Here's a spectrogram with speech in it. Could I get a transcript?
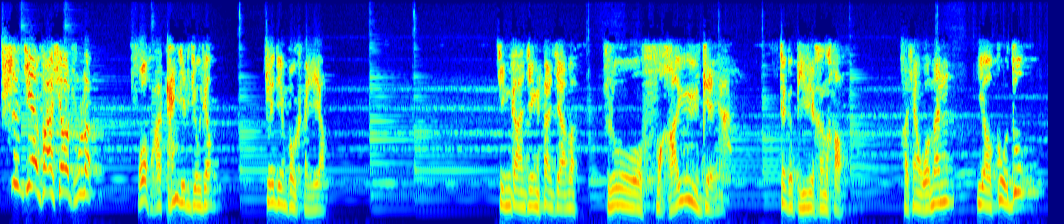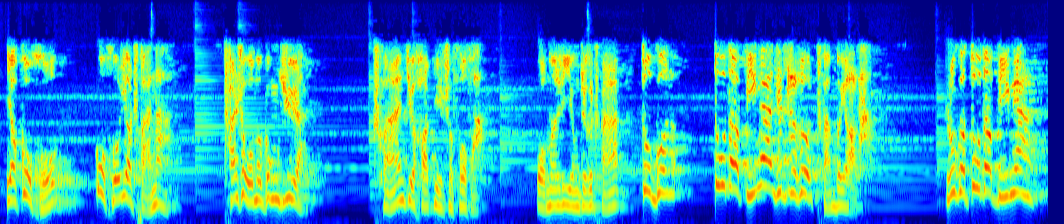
世间法消除了，佛法赶紧丢掉，绝对不可以要。《金刚经》上讲嘛，如法欲者呀，这个比喻很好，好像我们要过渡，要过河，过河要船呐，船是我们工具啊，船就好比是佛法，我们利用这个船渡过了，渡到彼岸去之后，船不要了。如果渡到彼岸，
